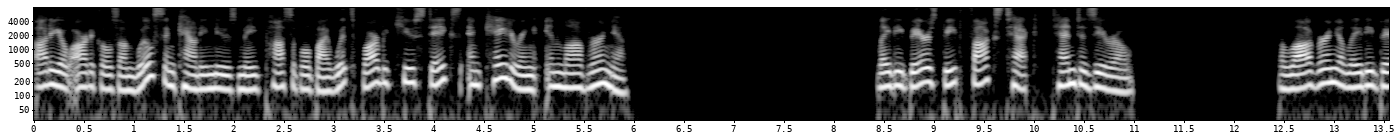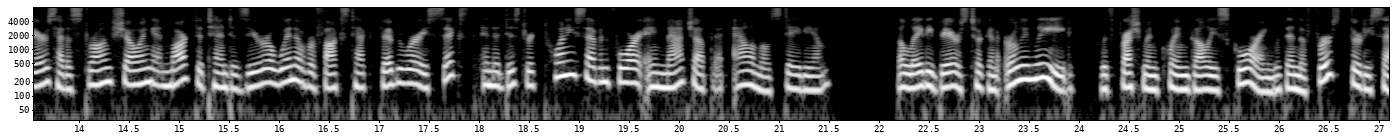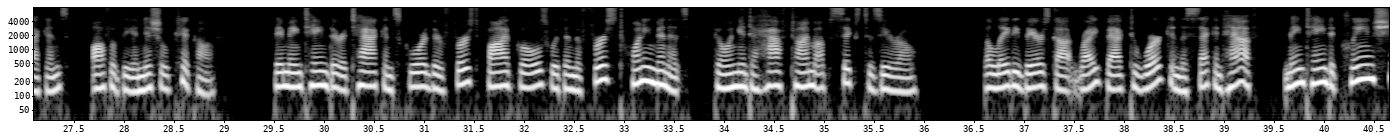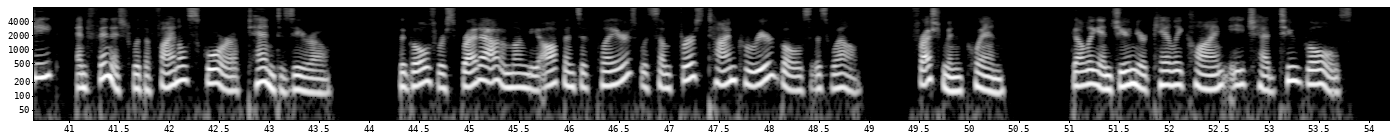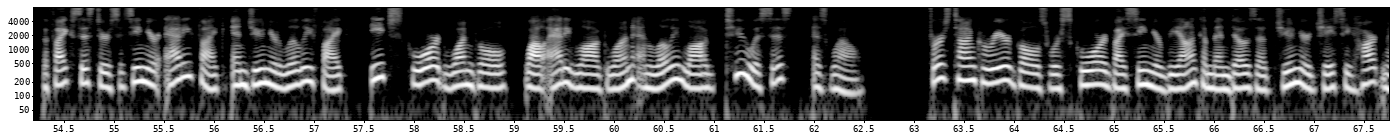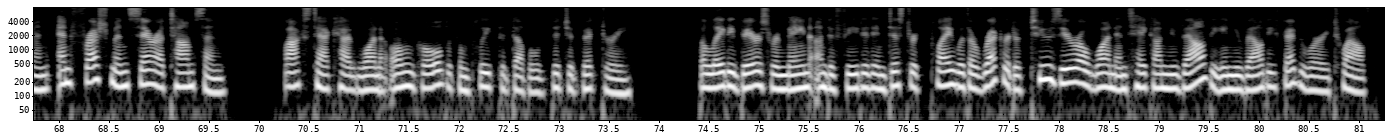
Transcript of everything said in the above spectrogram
Audio articles on Wilson County News made possible by Witt's Barbecue Steaks and Catering in La Vernia. Lady Bears beat Fox Tech 10 0. The La Vernia Lady Bears had a strong showing and marked a 10 0 win over Fox Tech February 6 in a District 27 4A matchup at Alamo Stadium. The Lady Bears took an early lead, with freshman Quinn Gully scoring within the first 30 seconds off of the initial kickoff. They maintained their attack and scored their first five goals within the first 20 minutes, going into halftime up 6 0. The Lady Bears got right back to work in the second half, maintained a clean sheet, and finished with a final score of 10 0. The goals were spread out among the offensive players with some first time career goals as well. Freshman Quinn Gully and junior Kaylee Klein each had two goals. The Fike sisters, senior Addie Fike and junior Lily Fike, each scored one goal, while Addie logged one and Lily logged two assists as well. First time career goals were scored by senior Bianca Mendoza, junior JC Hartman, and freshman Sarah Thompson. Fox Tech had one own goal to complete the double digit victory. The Lady Bears remain undefeated in district play with a record of 2 0 1 and take on Uvalde in Uvalde February 12.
